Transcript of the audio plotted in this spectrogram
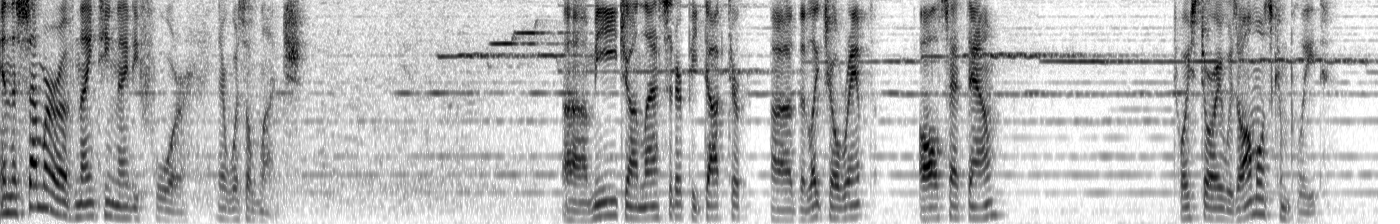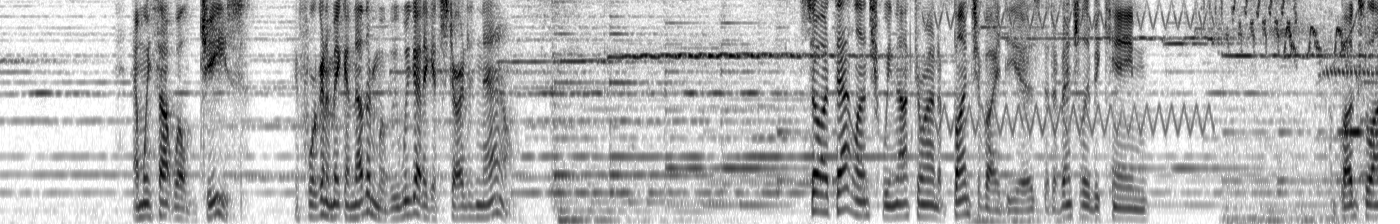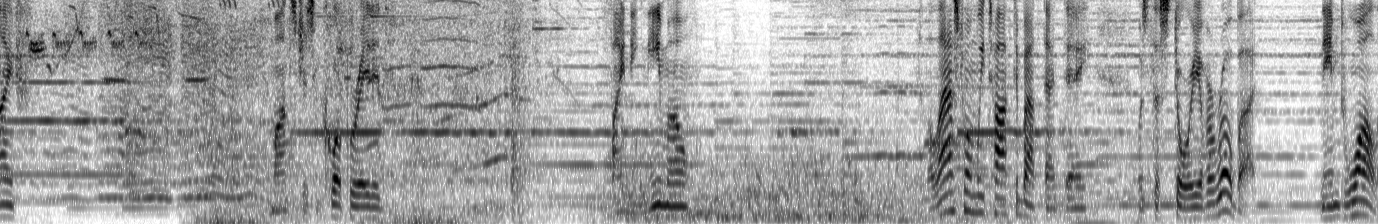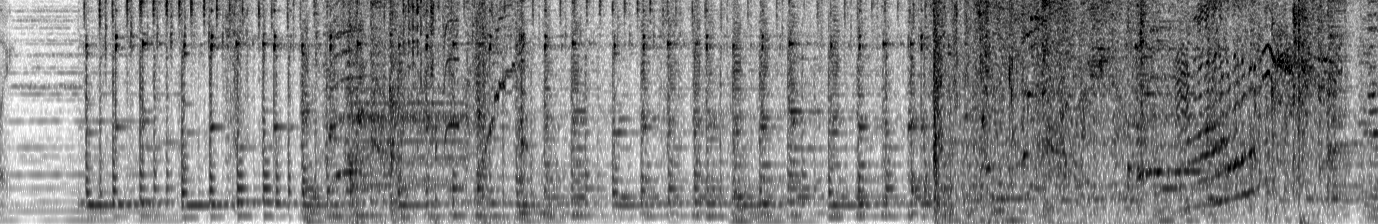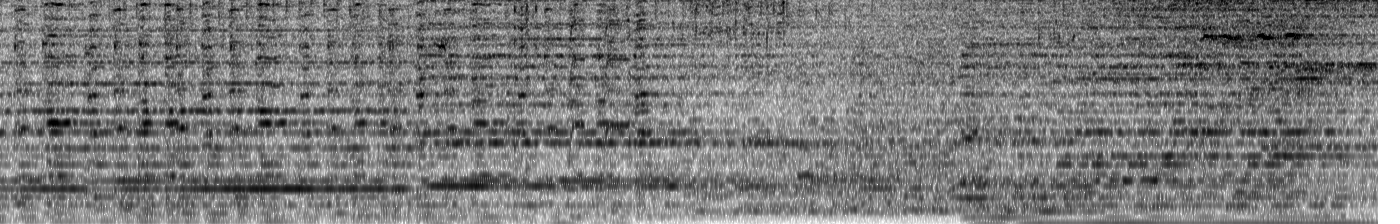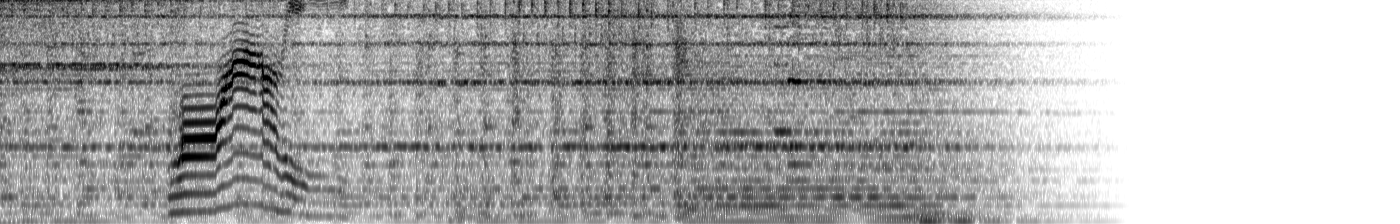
In the summer of 1994, there was a lunch. Uh, me, John Lasseter, Pete Doctor, uh, the late Joe Rampt, all sat down. Toy Story was almost complete. And we thought, well, geez, if we're going to make another movie, we got to get started now. So at that lunch, we knocked around a bunch of ideas that eventually became A Bug's Life, Monsters Incorporated, Finding Nemo. And the last one we talked about that day was the story of a robot named Wally. Wowie.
